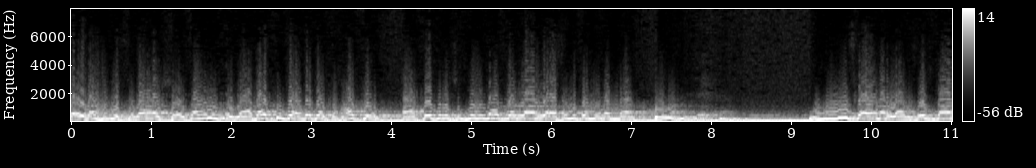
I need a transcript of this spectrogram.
وإذا هم صلاة الشيطان جہاں کا حق آفت رشید اللہ والله يعصمك من الناس نیست که آن لفظش با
